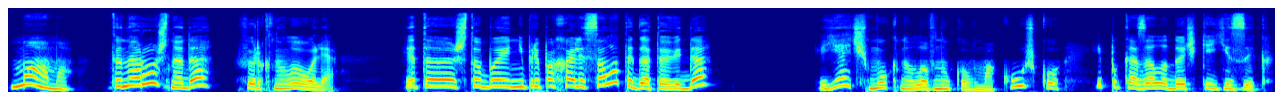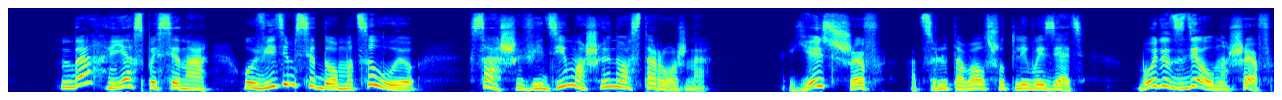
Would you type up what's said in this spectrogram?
«Мама, ты нарочно, да?» — фыркнула Оля. «Это чтобы не припахали салаты готовить, да?» Я чмокнула внука в макушку и показала дочке язык. «Да, я спасена. Увидимся дома, целую. Саша, веди машину осторожно». «Есть шеф», — отсалютовал шутливый зять. «Будет сделано, шеф».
